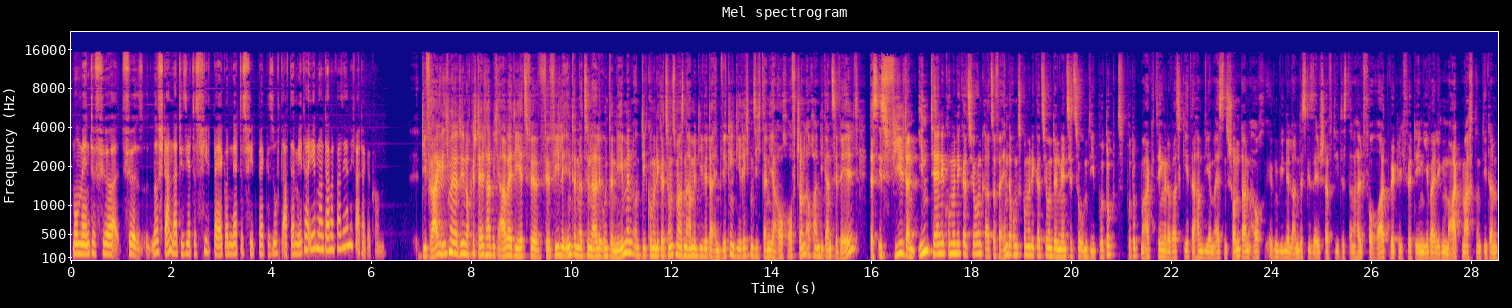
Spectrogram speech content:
Momente für, für standardisiertes Feedback und nettes Feedback gesucht auf der Metaebene und damit war sie ja nicht weitergekommen die Frage, die ich mir natürlich noch gestellt habe, ich arbeite jetzt für, für viele internationale Unternehmen und die Kommunikationsmaßnahmen, die wir da entwickeln, die richten sich dann ja auch oft schon auch an die ganze Welt. Das ist viel dann interne Kommunikation, gerade so Veränderungskommunikation, denn wenn es jetzt so um die Produkt, Produktmarketing oder was geht, da haben die ja meistens schon dann auch irgendwie eine Landesgesellschaft, die das dann halt vor Ort wirklich für den jeweiligen Markt macht und die dann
